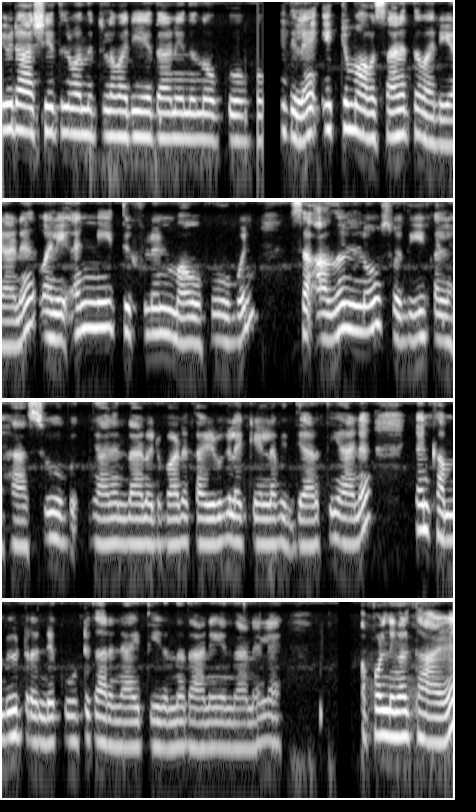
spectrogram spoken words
ഈ ഒരു ആശയത്തിൽ വന്നിട്ടുള്ള വരി ഏതാണ് എന്ന് നോക്കൂ. ഇതിലെ ഏറ്റവും അവസാനത്തെ വരിയാണ്. വലി അന്നി തിഫ്ലുൻ മൗഹൂബുൻ സ അലുല്ലു സ്വദീഖൽ ഹാസൂബ്. ഞാൻ എന്താണ് ഒരുപാട് കഴിവുകളൊക്കെയുള്ള വിദ്യാർത്ഥിയാണ്. ഞാൻ കമ്പ്യൂട്ടറിന്റെ കൂട്ടുകാരനായിത്തീരുന്നതാണ് എന്നാണ് അല്ലേ? അപ്പോൾ നിങ്ങൾ താഴെ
